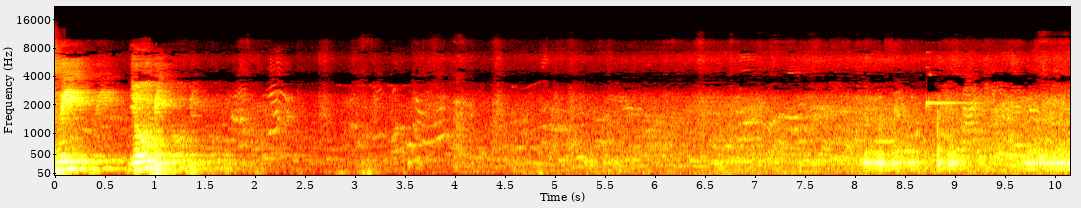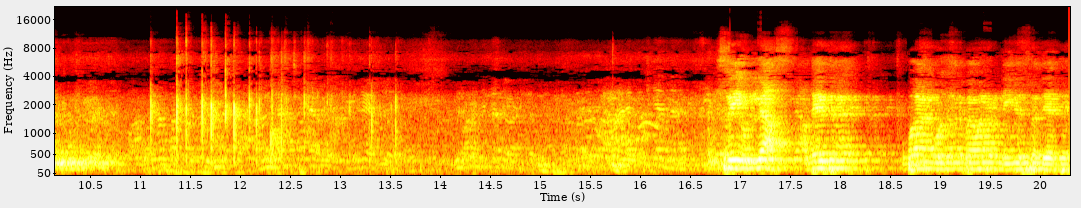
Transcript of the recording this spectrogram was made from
ശ്രീ ജോബി. ശ്രീ ഉല്ലാസ് അദ്ദേഹത്തിന് ഉപകാരം കൊടുക്കുന്നതിന് ബഹുമാനപ്പെട്ട ഡി എസ് അദ്ദേഹത്തെ.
